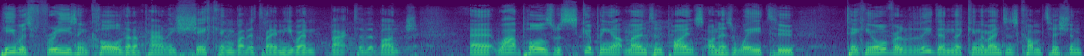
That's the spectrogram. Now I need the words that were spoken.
he was freezing cold and apparently shaking by the time he went back to the bunch. Uh, Poels was scooping up mountain points on his way to taking over the lead in the King of the Mountains competition.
